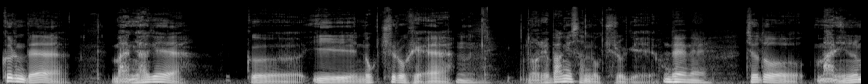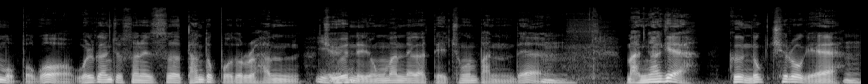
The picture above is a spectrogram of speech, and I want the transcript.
그런데 만약에 그 이 녹취록에 음. 노래방에서 한 녹취록이에요. 네네. 저도 많이는 못 보고 월간 조선에서 단독 보도를 한 예. 주요 내용만 내가 대충은 봤는데 음. 만약에 그 녹취록에 음.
